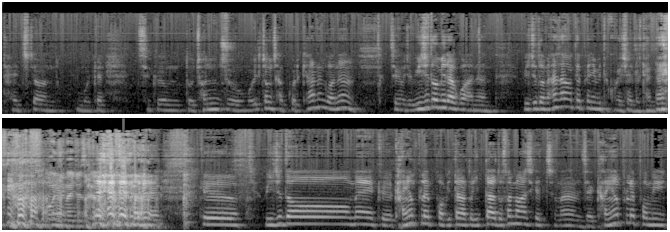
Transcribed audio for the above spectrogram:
대전 뭐 이렇게 지금 또 전주 뭐 일정 잡고 이렇게 하는 거는 지금 이제 위즈덤이라고 하는 위즈덤의 한상욱 대표님이 듣고 계셔야 될 텐데 소개 좀 해주세요. 네. 그 위즈덤의 그 강연 플랫폼 이따가 또 이따도 설명하시겠지만 이제 강연 플랫폼이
